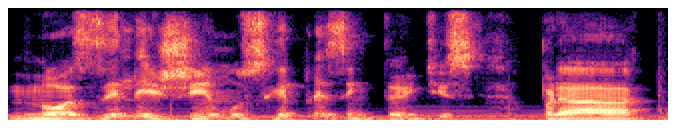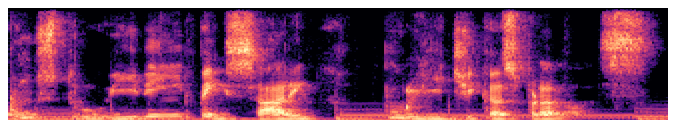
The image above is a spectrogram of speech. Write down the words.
Nós elegemos representantes para construírem e pensarem políticas para nós.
